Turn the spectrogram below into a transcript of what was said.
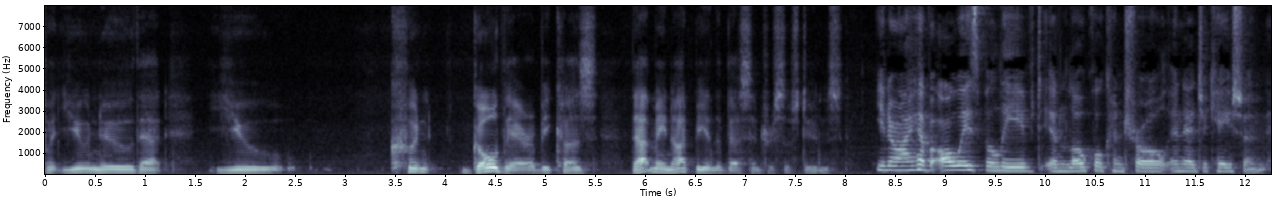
but you knew that you couldn't go there because that may not be in the best interest of students. You know, I have always believed in local control in education,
